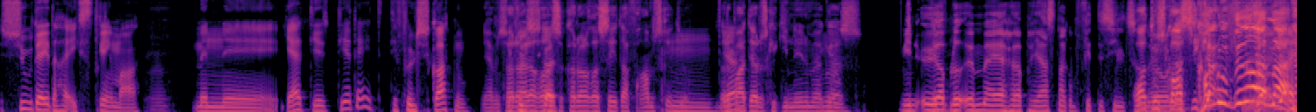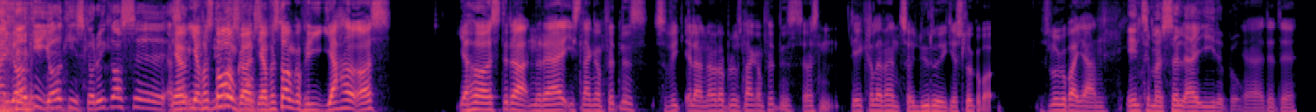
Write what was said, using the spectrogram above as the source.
syv dage, der havde jeg ekstremt meget. Mm. Men øh, ja, de, de her dage, det føles godt nu. Jamen, så, er Det allerede, godt. så kan du allerede se, der er fremskridt, jo. Mm, Så er det bare der, du skal give den endnu mere Mm. gas. Mine ører er blevet ømme af at høre på jer snakke om fitness hele tiden. Og du skal også Kom nu videre, mand! Nej, JK, JK, skal du ikke også... Øh, altså, jeg, jeg forstår ham godt, jeg forstår ham godt, fordi jeg havde også, jeg havde også det der, når der er, I snakker om fitness, så fik, eller når der blev snakket om fitness, så var jeg sådan, det er ikke relevant, så jeg lyttede ikke, jeg slukker bare, jeg slukker bare hjernen. Indtil man selv er i det, bro. Ja, det er det.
